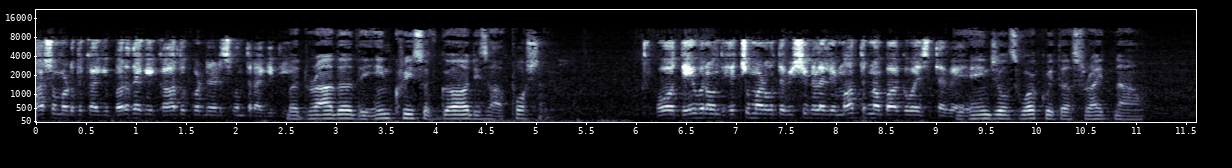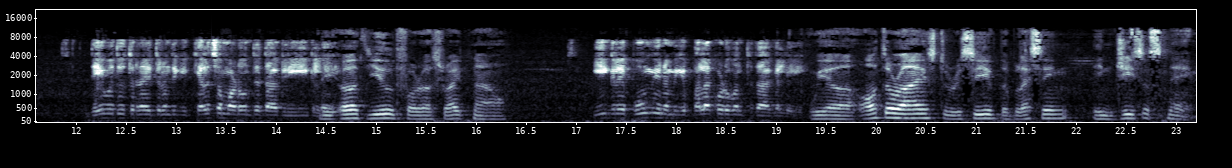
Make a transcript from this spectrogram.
ನಾಶ ಮಾಡೋದಕ್ಕಾಗಿ ಬರದಾಗೆ ಕಾದುಕೊಂಡು ನಡೆಸುವಂತರಾಗಿದ್ದೀವಿ but rather the increase of God is our portion. ಓ ದೇವರ ಒಂದು ಹೆಚ್ಚು ಮಾಡುವಂತ ವಿಷಯಗಳಲ್ಲಿ ಮಾತ್ರ ನಾವು ಭಾಗವಹಿಸ್ತೇವೆ The angels work with us right now. ದೇವದೂತರನ್ನ ಇದರೊಂದಿಗೆ ಕೆಲಸ ಮಾಡುವಂತದ್ದಾಗ್ಲಿ ಈಗಲೇ The earth yield for us right now. ಈಗಲೇ ಭೂಮಿ ನಮಗೆ ಫಲ ಕೊಡುವಂತದ್ದಾಗಲಿ We are authorized to receive the blessing in Jesus' name.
